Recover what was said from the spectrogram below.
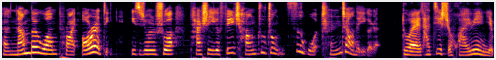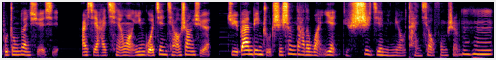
her number one priority，意思就是说她是一个非常注重自我成长的一个人。对她，即使怀孕也不中断学习，而且还前往英国剑桥上学，举办并主持盛大的晚宴，与世界名流谈笑风生。嗯哼，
